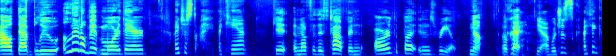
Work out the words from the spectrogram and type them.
out that blue a little bit more there. I just I, I can't get enough of this top. And are the buttons real? No. okay. Yeah, which is I think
